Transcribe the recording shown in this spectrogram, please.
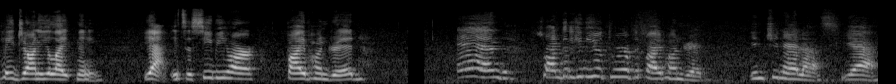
Hey, Johnny Lightning. Yeah, it's a CBR 500. And, so I'm gonna give you a tour of the 500. In Chinelas. Yeah.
